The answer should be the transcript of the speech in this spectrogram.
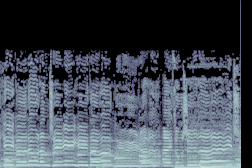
一个浏览记忆的女人？爱总是来去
